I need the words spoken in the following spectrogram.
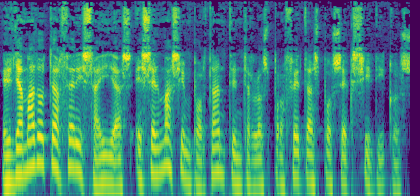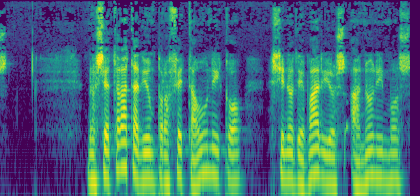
El llamado tercer Isaías es el más importante entre los profetas posexílicos. No se trata de un profeta único, sino de varios anónimos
